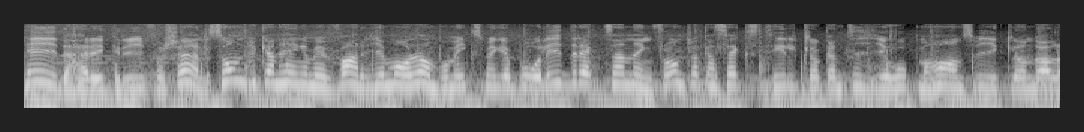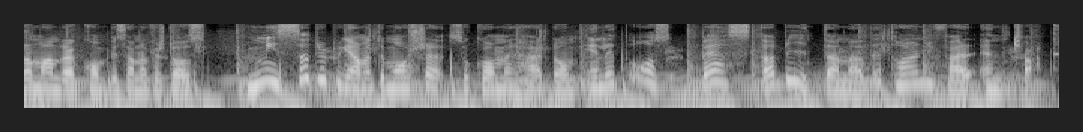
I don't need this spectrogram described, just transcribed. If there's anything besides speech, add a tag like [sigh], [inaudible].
Hej, det här är Gry Forssell som du kan hänga med varje morgon på Mix Megapol i direktsändning från klockan 6 till klockan 10 ihop med Hans Wiklund och alla de andra kompisarna förstås. Missade du programmet i morse så kommer här de enligt oss bästa bitarna. Det tar ungefär en kvart.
